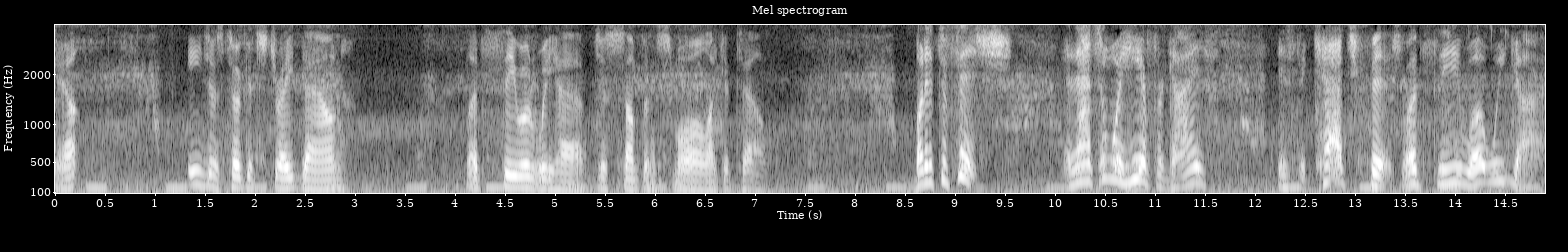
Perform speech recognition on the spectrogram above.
Yep. He just took it straight down. Let's see what we have. Just something small, I could tell. But it's a fish. And that's what we're here for, guys. Is to catch fish. Let's see what we got.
